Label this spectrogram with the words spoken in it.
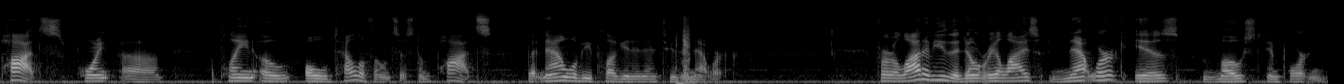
POTS, point, uh, a plain old, old telephone system, POTS, but now we'll be plugging it into the network. For a lot of you that don't realize, network is most important.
